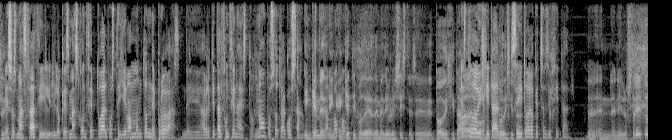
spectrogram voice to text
sí. Eso es más fácil. Y lo que es más conceptual, pues te lleva un montón de pruebas. De a ver qué tal funciona esto. No, pues otra cosa. ¿Y en qué, en- en, tipo de, de medio lo hiciste? Eh, ¿Todo digital? Es todo digital. todo Sí, digital? todo lo que he hecho es digital. ¿En, en Illustrator?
